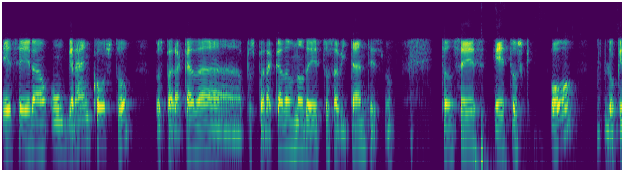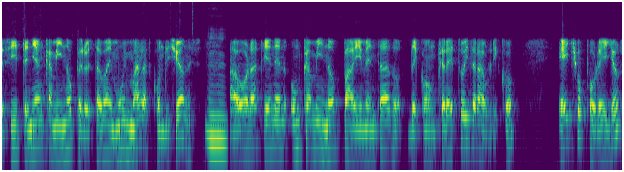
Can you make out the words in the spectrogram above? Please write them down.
ese era un gran costo pues para cada pues para cada uno de estos habitantes, ¿no? Entonces estos o lo que sí tenían camino, pero estaba en muy malas condiciones. Ahora tienen un camino pavimentado de concreto hidráulico, hecho por ellos,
